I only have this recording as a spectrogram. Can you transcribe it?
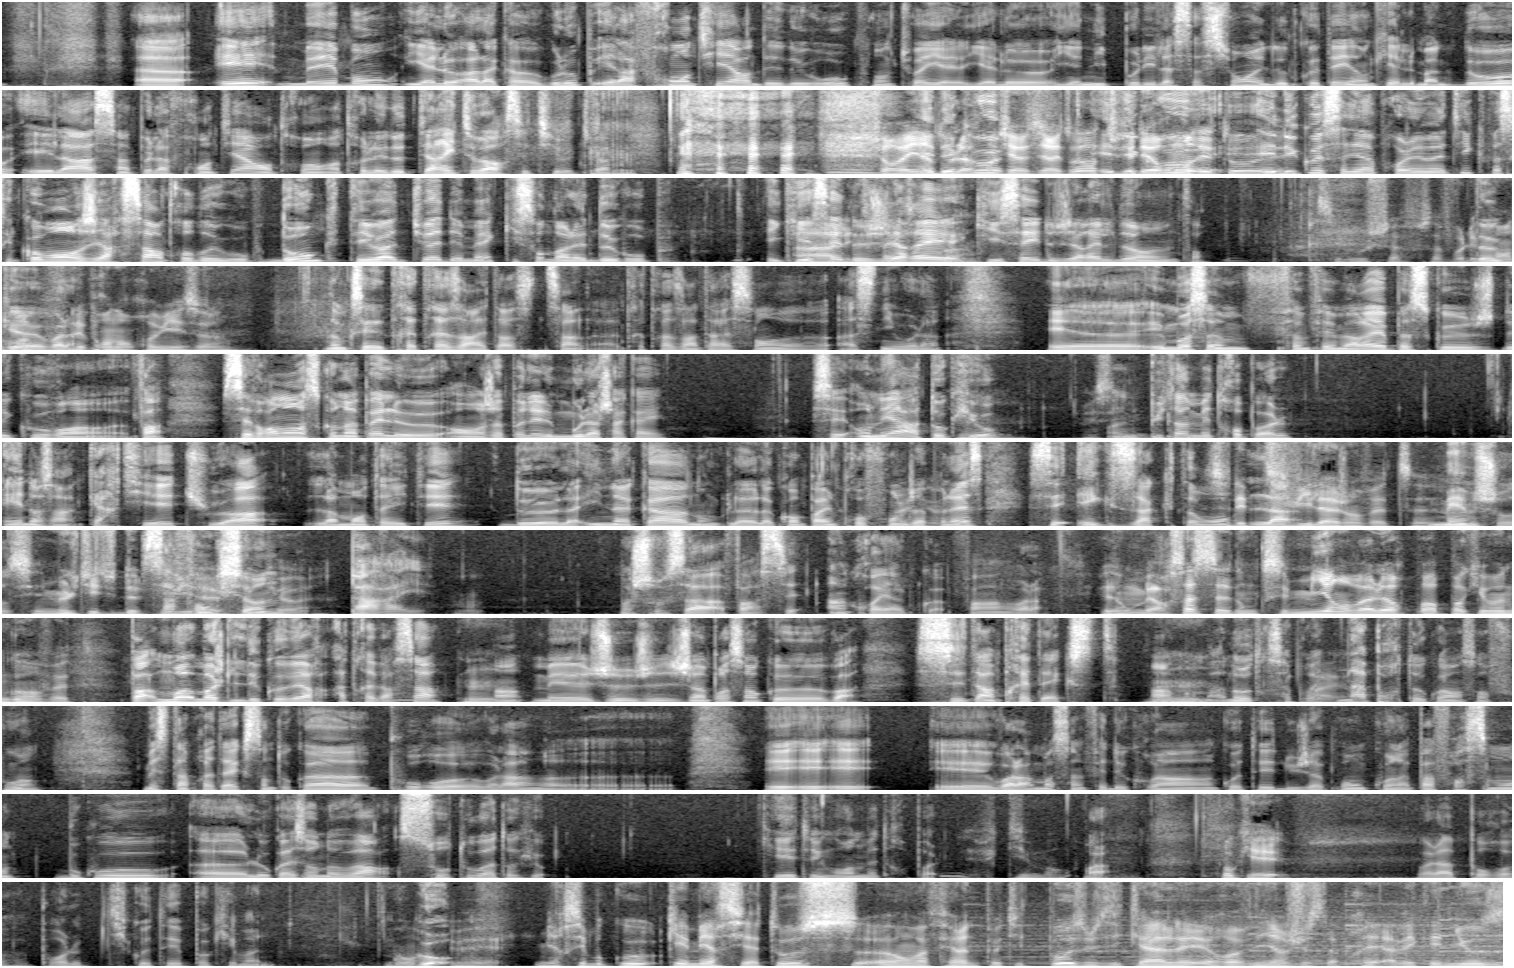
Euh, et, mais bon, il y a le Alakawa Group et la frontière des deux groupes. Donc, tu vois, il y a, il y a, le, il y a Nipoli, la station, et de l'autre côté, donc, il y a le McDo. Et là, c'est un peu la frontière entre, entre les deux territoires, si tu veux. Tu vois. Tu surveilles Et un peu la coup- frontière du territoire, tu fais des rondes et tout. et du coup, ça devient problématique parce que comment on gère ça entre deux groupes Donc, tu as, tu as des mecs qui sont dans les deux groupes et qui Ah, essayent les de gérer, quoi. qui essayent de gérer les deux en même temps. C'est louche, ça, ça faut les, Donc, prendre, euh, faut voilà. les prendre en premier, ça. Donc, c'est très très, intéressant, très, très intéressant euh, à ce niveau-là. Et, euh, et moi, ça me, ça me fait marrer parce que je découvre. Enfin, c'est vraiment ce qu'on appelle en japonais le murashakai. C'est, on est à Tokyo, c'est- une putain de métropole. Et dans un quartier, tu as la mentalité de la Inaka, donc la, la campagne profonde Ouais, ouais. japonaise. C'est exactement C'est des petits la villages en fait. même chose. C'est une multitude de petits Ça villages. fonctionne. donc, euh, ouais. pareil. Moi, je trouve ça, enfin, c'est incroyable, quoi. Enfin, voilà. Et donc, mais alors ça, c'est donc c'est mis en valeur par Pokémon Go en fait. Enfin, moi, moi, je l'ai découvert à travers ça, Mhm. hein, mais j'ai l'impression que bah, c'est un prétexte, hein, comme un autre. Ça pourrait Ouais. être n'importe quoi, on s'en fout. hein. Mais c'est un prétexte, en tout cas, pour euh, voilà. euh, et, et- et- et voilà, moi, ça me fait découvrir un côté du Japon qu'on n'a pas forcément beaucoup euh, l'occasion de voir, surtout à Tokyo, qui est une grande métropole. Effectivement. Voilà. Ok. Voilà pour euh, pour le petit côté Pokémon. Go. eh, merci beaucoup. Ok, merci à tous. Euh, on va faire une petite pause musicale et revenir juste après avec les news.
